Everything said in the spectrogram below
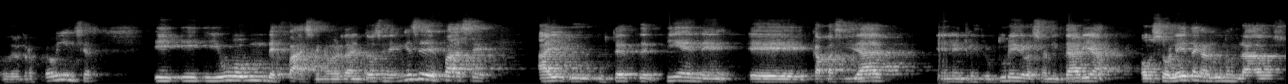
o de otras provincias, y, hubo un desfase, ¿no verdad? Entonces, en ese desfase, hay, usted tiene eh, capacidad en la infraestructura hidrosanitaria obsoleta en algunos lados,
